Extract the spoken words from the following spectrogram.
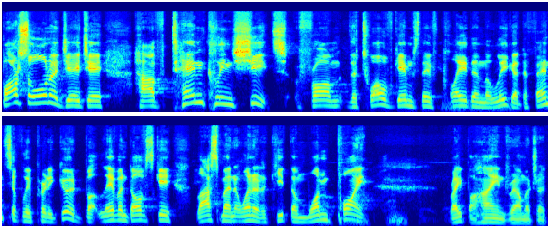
Barcelona, JJ, have 10 clean sheets from the 12 games they've played in the Liga. Defensively, pretty good, but Lewandowski, last minute winner to keep them one point right behind Real Madrid.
